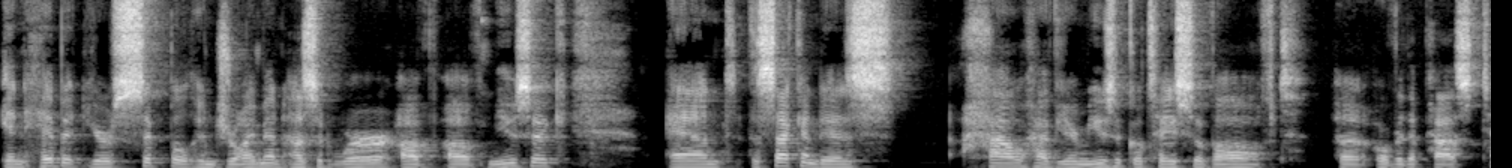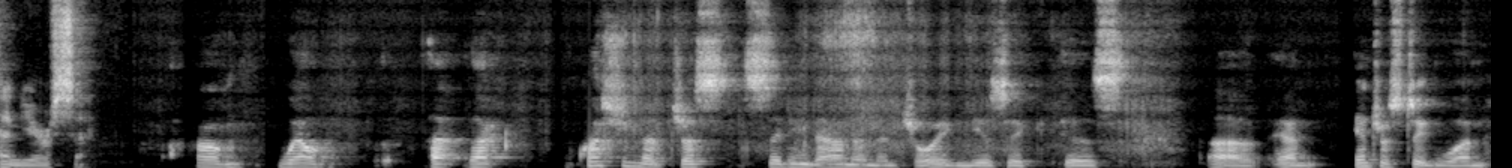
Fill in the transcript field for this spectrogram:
inhibit your simple enjoyment as it were of of music? And the second is how have your musical tastes evolved uh, over the past 10 years say? Um, well that that question of just sitting down and enjoying music is uh, an interesting one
